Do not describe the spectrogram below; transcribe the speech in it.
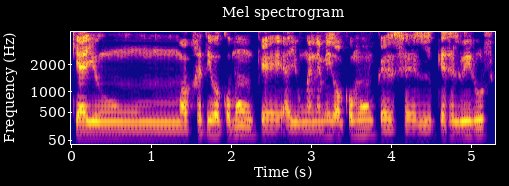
que hay un objetivo común, que hay un enemigo común, que es el, que es el virus,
